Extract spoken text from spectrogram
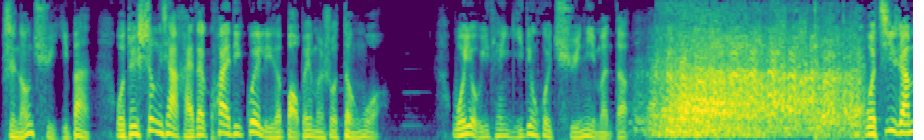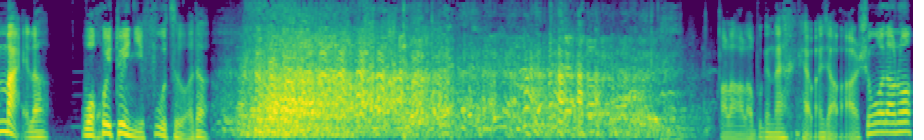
只能取一半。我对剩下还在快递柜里的宝贝们说：等我。”我有一天一定会娶你们的。我既然买了，我会对你负责的。好了好了，不跟大家 开玩笑了啊！生活当中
